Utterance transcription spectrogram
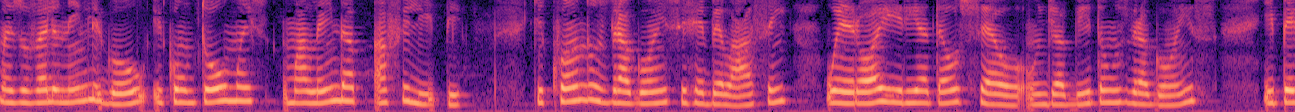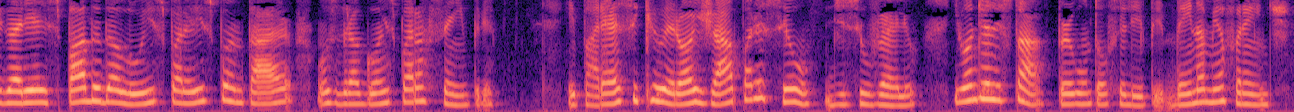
mas o velho nem ligou e contou uma, uma lenda a Felipe, que quando os dragões se rebelassem, o herói iria até o céu, onde habitam os dragões, e pegaria a espada da luz para espantar os dragões para sempre. E parece que o herói já apareceu, disse o velho. E onde ele está? perguntou Felipe. Bem na minha frente.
